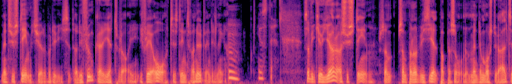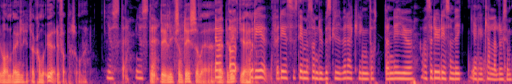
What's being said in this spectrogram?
Men systemet körde på det viset och det funkade jättebra i, i flera år tills det inte var nödvändigt längre. Mm. Just det. Så vi kan ju göra system som, som på något vis hjälper personen men det måste ju alltid vara en möjlighet att komma ur det för personen. Just det. Just Det, det. det är liksom det som är, Ja, är det viktiga här. och det, för det systemet som du beskriver där kring dottern, det är ju, alltså det är ju det som vi egentligen kallar liksom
